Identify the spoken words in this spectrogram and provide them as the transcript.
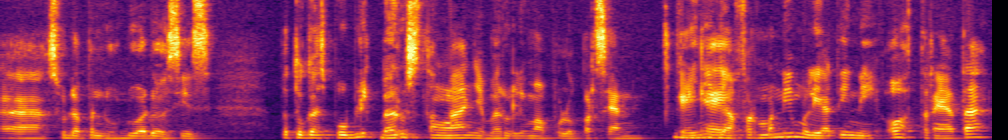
uh, sudah penuh dua dosis. Petugas publik baru setengahnya, baru 50%. Kayaknya okay. government ini melihat ini, oh ternyata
